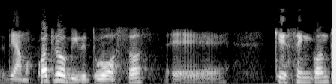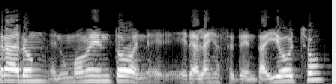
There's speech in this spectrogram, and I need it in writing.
digamos, cuatro virtuosos eh, que se encontraron en un momento, era el año 78,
